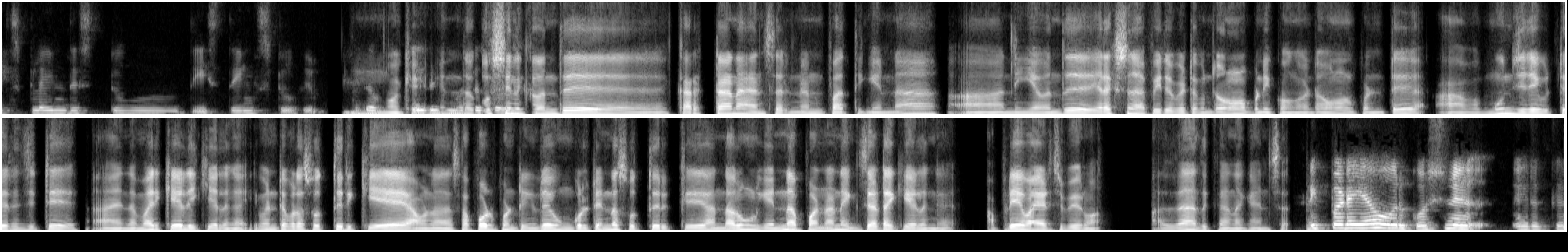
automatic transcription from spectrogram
explain this to these things to him. Okay. இந்த கொஸ்டினுக்கு வந்து கரெக்ட்டான ஆன்சர் என்னன்னு பார்த்தீங்கன்னா, அ நீங்க வந்து எலக்ஷன் அஃபிடவிட்ட டவுன்லோட் பண்ணிக்கோங்க. டவுன்லோட் பண்ணிட்டு, மூஞ்சிலே விட்டு எறிஞ்சுட்டு, அ இந்த மாரி கேள்வி கேளுங்க. இவன்ட்ட இவ்வளோ சொத்து இருக்கே! அவன சப்போர்ட் பண்றீங்களே! உங்கள்ட்ட என்ன சொத்து இருக்கு? அதனால உங்களுக்கு என்ன பண்ணான்னு எக்ஸாக்ட்டா கேளுங்க. அப்படியே வாயடிச்சு போயிருவான். அதுதான் அதுக்கான ஆன்சர். அடிப்படையா ஒரு கொஸ்டின் இருக்கு.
